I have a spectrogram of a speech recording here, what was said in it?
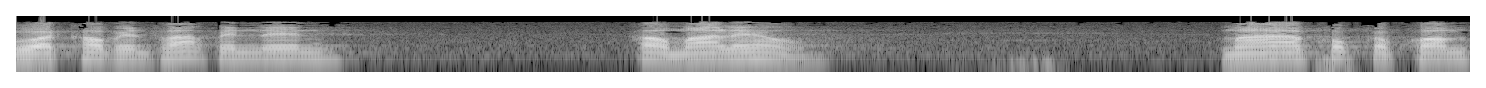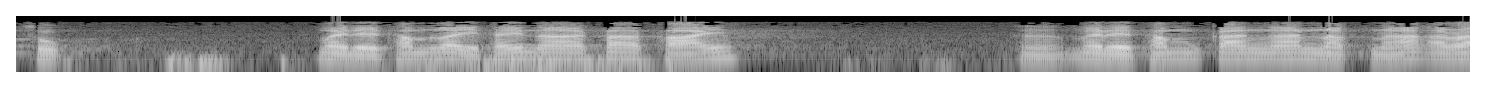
บวชเข้าเป็นพระเป็นเนนเข้ามาแล้ว มาพบกับความสุข ไม่ได้ทำไรไถนาค้าขายไม่ได้ทำการงานหนักหนาอะไร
